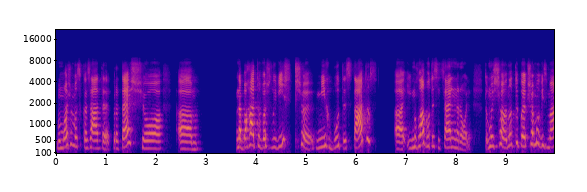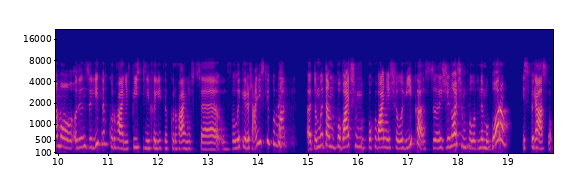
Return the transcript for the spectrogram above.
ми можемо сказати про те, що е, набагато важливіше міг бути статус. І могла бути соціальна роль, тому що ну, типу, якщо ми візьмемо один з елітних курганів, пізніх елітних курганів, це Великий Рижанівський курган, е, то ми там побачимо поховання чоловіка з жіночим головним убором і з пряслом.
